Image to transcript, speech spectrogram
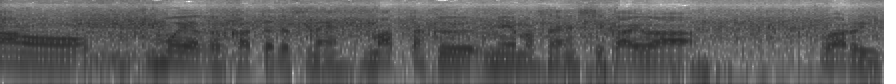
あの、もやがかかってですね、全く見えません。視界は悪い。うーん、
